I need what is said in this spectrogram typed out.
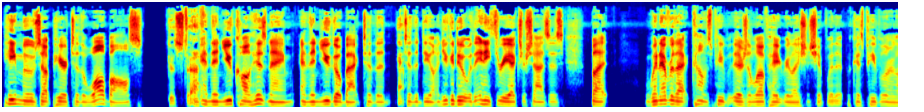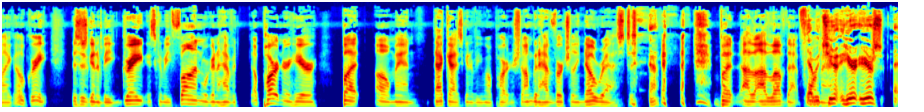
He moves up here to the wall balls Good stuff. and then you call his name and then you go back to the Yeah. to the deal and you can do it with any three exercises but whenever that comes people there's a love hate relationship with it because people are like oh great this is going to be great it's going to be fun we're going to have a, a partner here but oh man that guy's going to be my partner so i'm going to have virtually no rest Yeah. but I, I love that yeah, but you know, here, here's, uh,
